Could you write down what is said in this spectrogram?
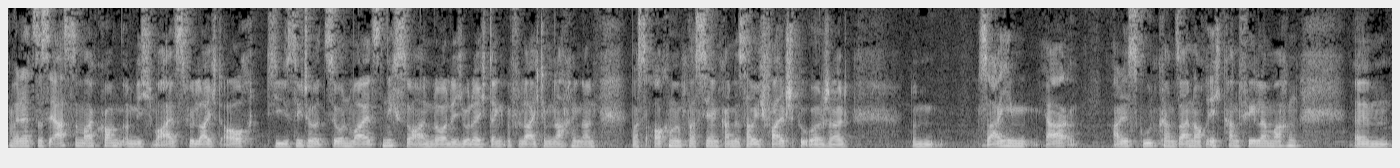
Wenn jetzt das erste Mal kommt und ich weiß vielleicht auch, die Situation war jetzt nicht so eindeutig oder ich denke mir vielleicht im Nachhinein, was auch immer passieren kann, das habe ich falsch beurteilt. Dann sage ich ihm, ja, alles gut, kann sein, auch ich kann Fehler machen. Ähm,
